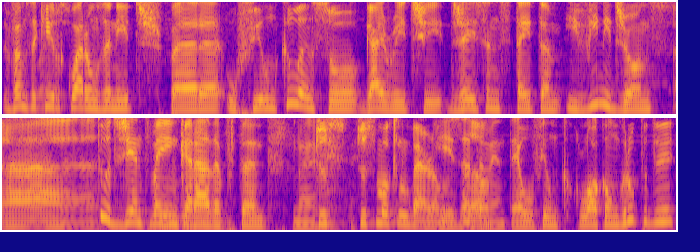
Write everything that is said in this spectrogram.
Vamos aqui recuar uns anitos para o filme que lançou Guy Ritchie, Jason Statham e Vinnie Jones. Ah, Tudo gente bem encarada, portanto, não é? to, Smoking Barrels. Exatamente. É o filme que coloca um grupo de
